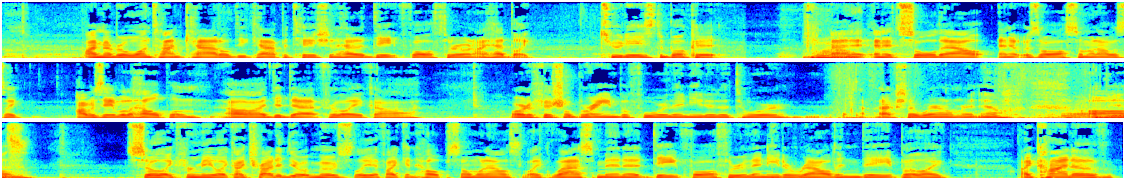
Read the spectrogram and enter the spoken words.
I remember one time cattle decapitation had a date fall through, and I had like two days to book it, and it, and it sold out, and it was awesome. And I was like, I was able to help them. Uh, I did that for like uh, artificial brain before they needed a tour. Actually, wearing them right now. Um, Yes. So like for me, like I try to do it mostly if I can help someone else, like last minute date fall through, they need a routing date. But like I kind of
